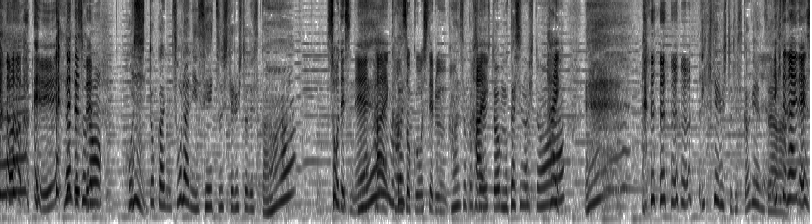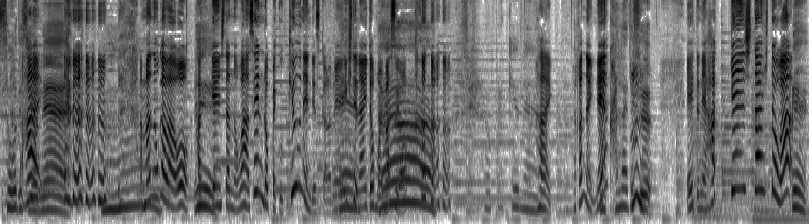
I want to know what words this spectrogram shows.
えー、なんでそでの星とかに、空に精通してる人ですか？そうですね。ねえはい。昔観測をしてる。観測してる人、昔の人？はいえ 生きてる人ですか現在？生きてないです。そうですよね、天の川を発見したのは1609年ですからね、えー、生きてないと思いますよ、1609 年。はい。わかんないね。わかんないです、うん、えっ、ー、とね発見した人は、えー、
